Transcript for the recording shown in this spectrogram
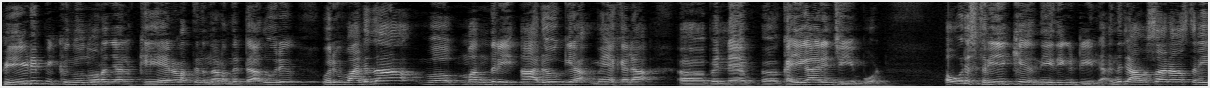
പീഡിപ്പിക്കുന്നു എന്ന് പറഞ്ഞാൽ കേരളത്തിൽ നടന്നിട്ട് അത് ഒരു ഒരു വനിതാ മന്ത്രി ആരോഗ്യ മേഖല പിന്നെ കൈകാര്യം ചെയ്യുമ്പോൾ ഒരു സ്ത്രീക്ക് നീതി കിട്ടിയില്ല. എന്നിട്ട് അവസാനം ആ സ്ത്രീ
